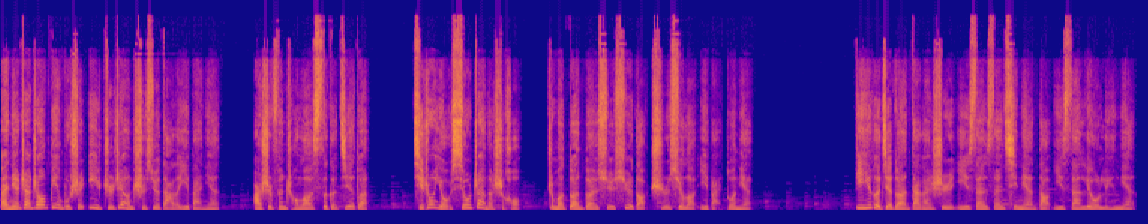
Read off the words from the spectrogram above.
百年战争并不是一直这样持续打了一百年。而是分成了四个阶段，其中有休战的时候，这么断断续续的持续了一百多年。第一个阶段大概是一三三七年到一三六零年，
